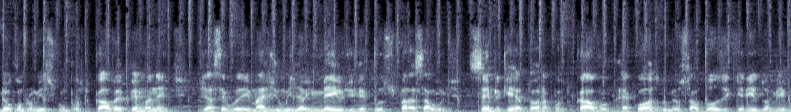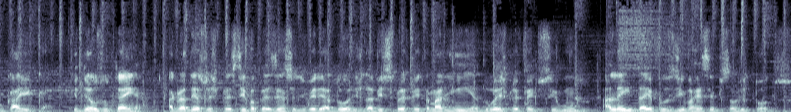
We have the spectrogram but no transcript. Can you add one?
Meu compromisso com Porto Calvo é permanente. Já assegurei mais de um milhão e meio de recursos para a saúde. Sempre que retorno a Porto Calvo, recordo do meu saudoso e querido amigo Caíca. Que Deus o tenha. Agradeço a expressiva presença de vereadores, da vice-prefeita Marinha, do ex-prefeito Segundo, além da efusiva recepção de todos.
